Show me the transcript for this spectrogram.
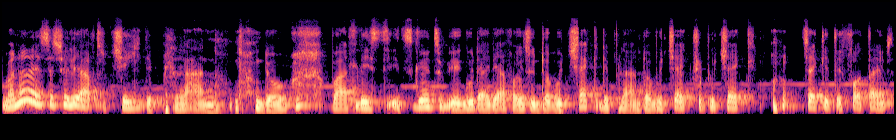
You might not necessarily have to change the plan, though, but at least it's going to be a good idea for you to double check the plan, double check, triple check, check it four times,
